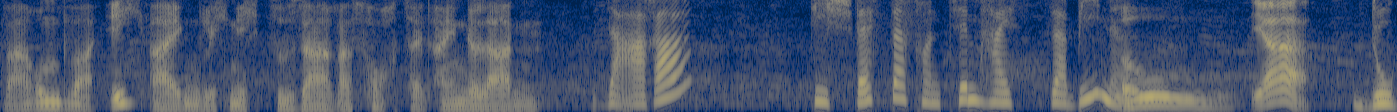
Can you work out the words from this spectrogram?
Warum war ich eigentlich nicht zu Sarahs Hochzeit eingeladen? Sarah? Die Schwester von Tim heißt Sabine. Oh. Ja, du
